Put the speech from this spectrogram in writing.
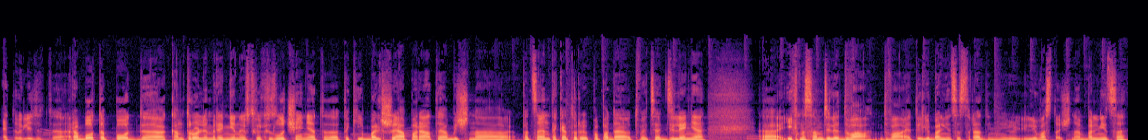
Это выглядит э, работа под э, контролем рентгеновских излучений. Это такие большие аппараты. Обычно пациенты, которые попадают в эти отделения, э, их на самом деле два. Два. Это или больница Страдания, или Восточная больница.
